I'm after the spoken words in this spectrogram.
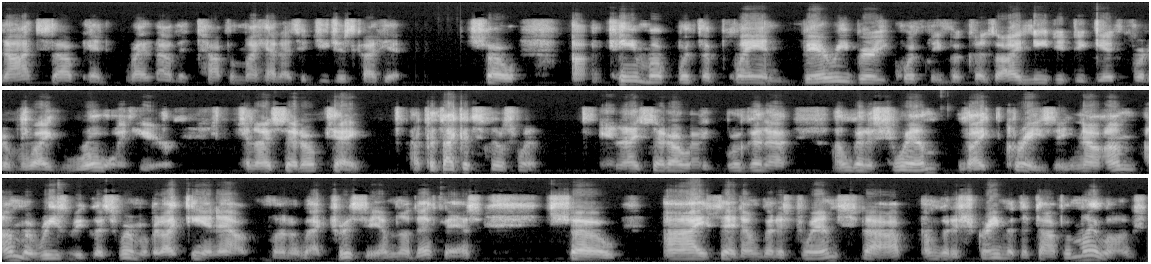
knots up and right out of the top of my head, I said, You just got hit. So I came up with a plan very, very quickly because I needed to get sort of like rolling here. And I said, Okay, because I could still swim and I said, "All right, we're gonna, I'm gonna swim like crazy." Now I'm I'm a reasonably good swimmer, but I can't out on electricity. I'm not that fast. So I said, "I'm gonna swim, stop. I'm gonna scream at the top of my lungs,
